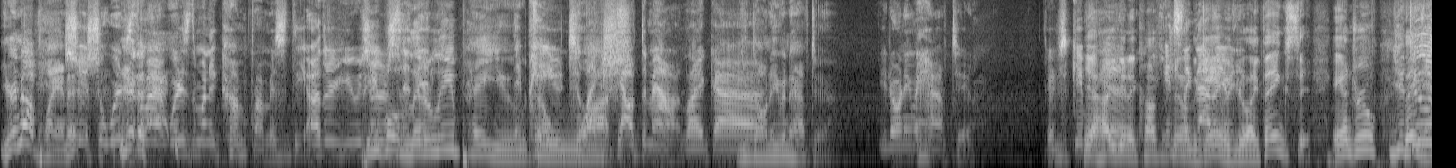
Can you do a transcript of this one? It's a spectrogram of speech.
You're not playing it. So, so where does the money, where does the money come from? Is it the other users? people that- that- literally pay you they to pay you to like shout them out. Like uh, You don't even have to. You don't even have to. They're just giving. Yeah, how are you you gonna concentrate it's on the like that, game if you're like, thanks, Andrew. You thanks, do that.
